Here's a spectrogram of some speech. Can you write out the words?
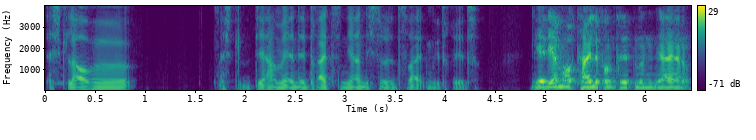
Ich glaube, ich, die haben ja in den 13 Jahren nicht nur den zweiten gedreht. Ja, die haben auch Teile vom dritten und ja, ja.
